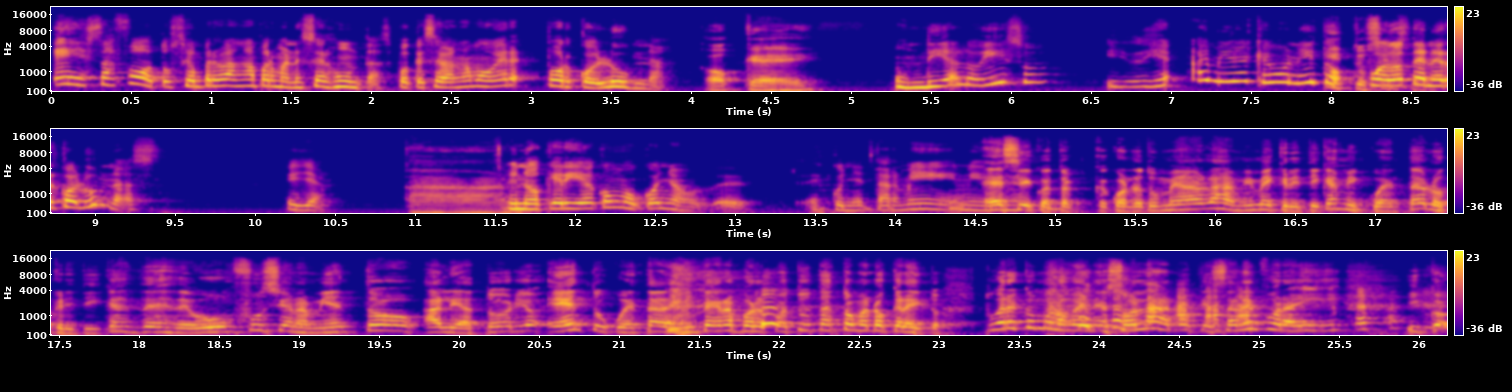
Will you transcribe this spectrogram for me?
Esas fotos siempre van a permanecer juntas porque se van a mover por columna. Ok. Un día lo hizo y yo dije, ay, mira qué bonito, puedo sí- tener columnas. Y ya. Ah. Y no quería como, coño, eh, escuñetar mi... mi Es decir, cuando, que cuando tú me hablas a mí, me criticas mi cuenta, lo criticas desde un funcionamiento aleatorio en tu cuenta de Instagram por el cual tú estás tomando crédito. Tú eres como los venezolanos que salen por ahí y con,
